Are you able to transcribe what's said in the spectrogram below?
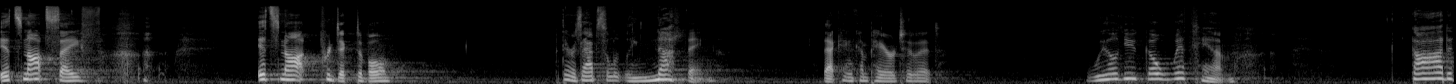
It's not safe, it's not predictable, but there is absolutely nothing that can compare to it. Will you go with Him? God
